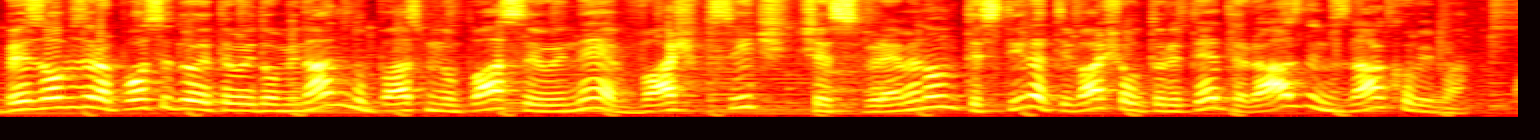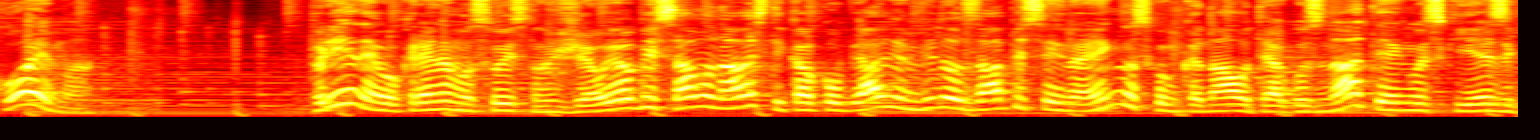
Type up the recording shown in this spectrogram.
Bez obzira posjedujete li dominantnu pasminu pasa ili ne, vaš psić će s vremenom testirati vaš autoritet raznim znakovima. Kojima? Prije nego krenemo s listom, želio bih samo navesti kako objavljujem video zapise i na engleskom kanalu, te ako znate engleski jezik,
